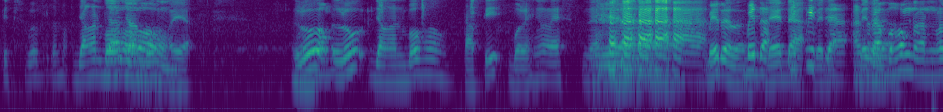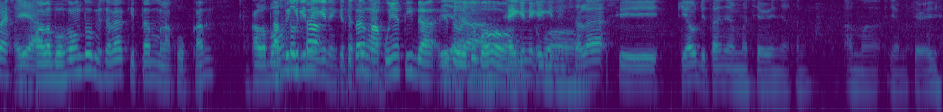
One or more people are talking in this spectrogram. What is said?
tips gua pertama? Jangan Jangan bohong. bohong. Oh iya. Lu lu jangan bohong, tapi boleh ngeles. Nah. Beda loh. Beda, Beda, tipis beda, ya antara beda. bohong dengan ngeles. Iya. Kalau bohong tuh misalnya kita melakukan Kalau bohong tapi tuh kita gini gini kita, kita, ngakunya tidak, itu Iya. itu bohong. Kayak gini kayak gini. bohong. Misalnya si Kiau ditanya sama ceweknya kan, sama ya sama ceweknya.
